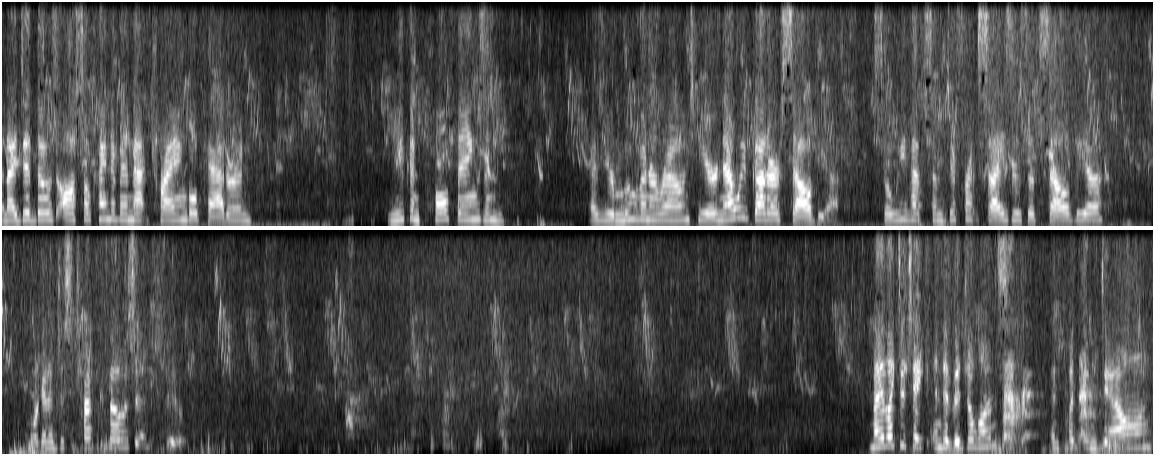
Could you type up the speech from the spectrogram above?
And I did those also kind of in that triangle pattern. And you can pull things and as you're moving around here. Now we've got our salvia. So we have some different sizes of salvia. We're going to just tuck those in too. And I like to take individual ones and put them down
